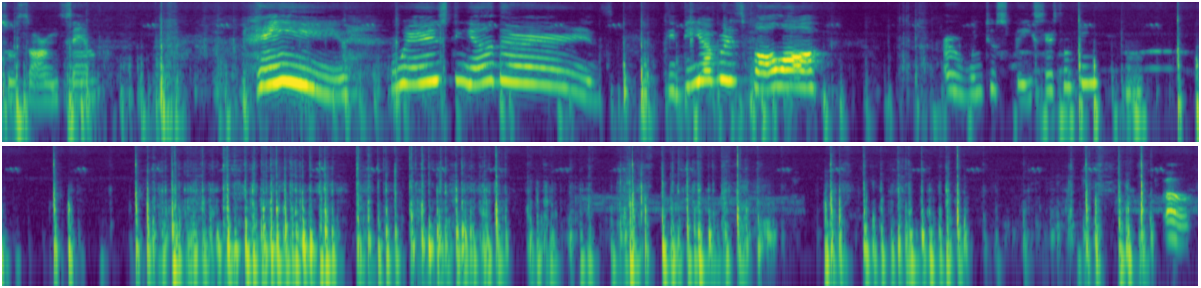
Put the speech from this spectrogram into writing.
so sorry, Sam. Hey, where's the others? Did the others fall off or went to space or something? Oh.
